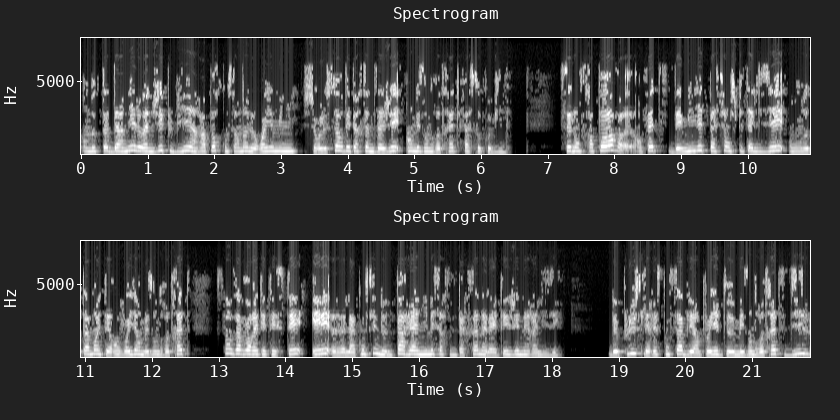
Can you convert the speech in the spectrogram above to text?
en octobre dernier, l'ONG publiait un rapport concernant le Royaume-Uni sur le sort des personnes âgées en maison de retraite face au Covid. Selon ce rapport, euh, en fait, des milliers de patients hospitalisés ont notamment été renvoyés en maison de retraite sans avoir été testés et euh, la consigne de ne pas réanimer certaines personnes, elle a été généralisée. De plus, les responsables et employés de maisons de retraite disent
